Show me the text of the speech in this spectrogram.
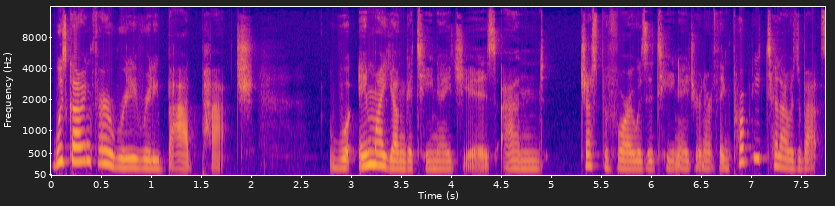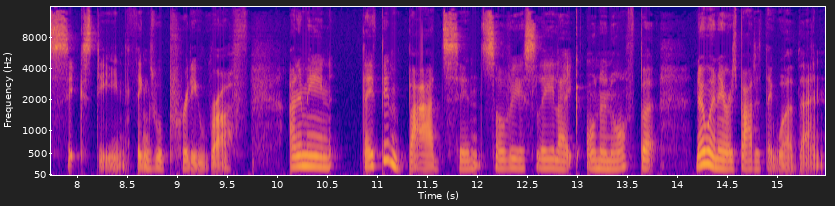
was going through a really really bad patch in my younger teenage years and just before I was a teenager and everything, probably till I was about 16, things were pretty rough. And I mean, they've been bad since, obviously, like on and off, but nowhere near as bad as they were then.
